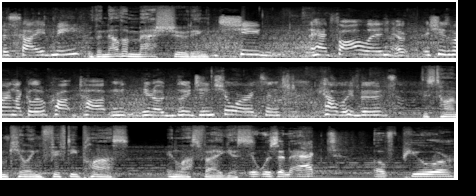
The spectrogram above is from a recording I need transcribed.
beside me. With another mass shooting. She had fallen. uh, She was wearing like a little crop top and, you know, blue jean shorts and cowboy boots. This time killing 50 plus in Las Vegas. It was an act of pure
